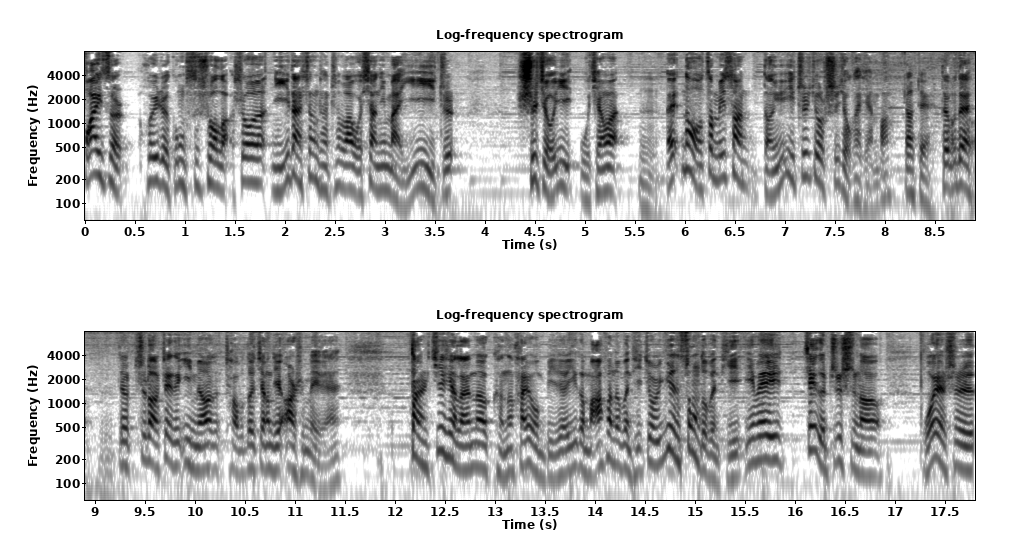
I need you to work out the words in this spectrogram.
Pfizer 辉瑞公司说了，说你一旦生产出来，我向你买一亿只，十九亿五千万。嗯，哎，那我这么一算，等于一支就十九块钱吧？啊，对，对不对？就知道这个疫苗差不多将近二十美元。但是接下来呢，可能还有比较一个麻烦的问题，就是运送的问题。因为这个知识呢，我也是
